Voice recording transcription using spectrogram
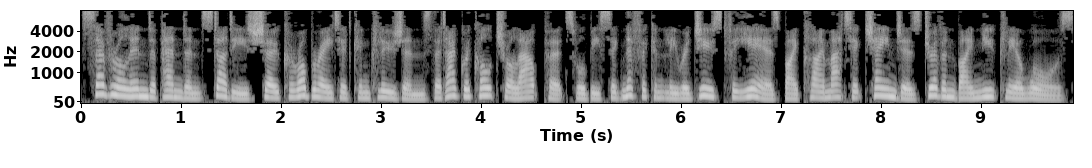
Several independent studies show corroborated conclusions that agricultural outputs will be significantly reduced for years by climatic changes driven by nuclear wars.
